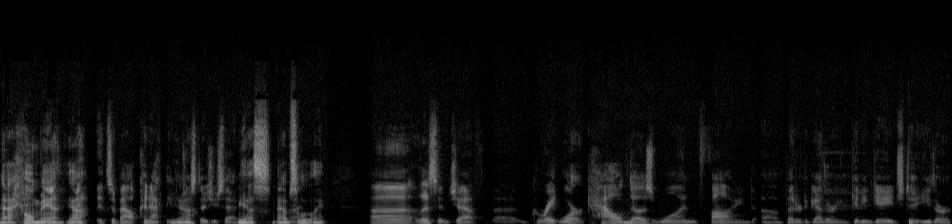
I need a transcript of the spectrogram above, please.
Ah, Oh man, yeah. It- it's about connecting, Yeah. just as you said. Yes, absolutely. Uh, listen, Jeff, great work. How Mhm. does one find uh, Better Together and get engaged to either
